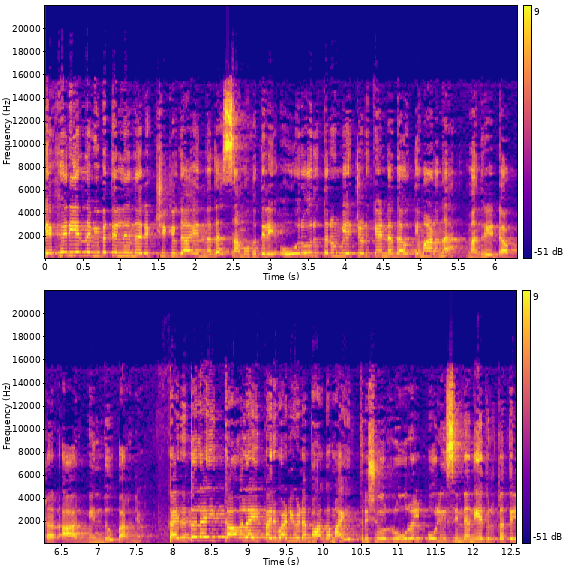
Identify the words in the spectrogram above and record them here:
ലഹരി എന്ന വിപത്തിൽ നിന്ന് രക്ഷിക്കുക എന്നത് സമൂഹത്തിലെ ഓരോരുത്തരും ഏറ്റെടുക്കേണ്ട ദൗത്യമാണെന്ന് മന്ത്രി ഡോക്ടർ ആർ ബിന്ദു പറഞ്ഞു. കരുതലായി കാവലായി പരിപാടിയുടെ ഭാഗമായി തൃശൂർ റൂറൽ പോലീസിന്റെ നേതൃത്വത്തിൽ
